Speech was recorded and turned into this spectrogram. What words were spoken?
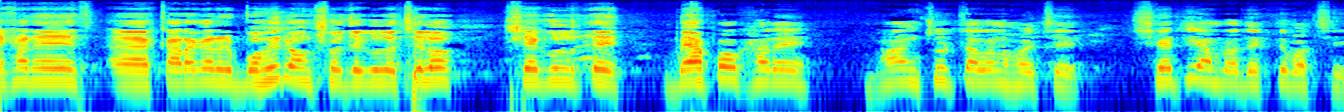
এখানে কারাগারের বহির অংশ যেগুলো ছিল, সেগুলোতে ব্যাপক হারে ভাঙচুর চালানো হয়েছে। সেটি আমরা দেখতে পাচ্ছি।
